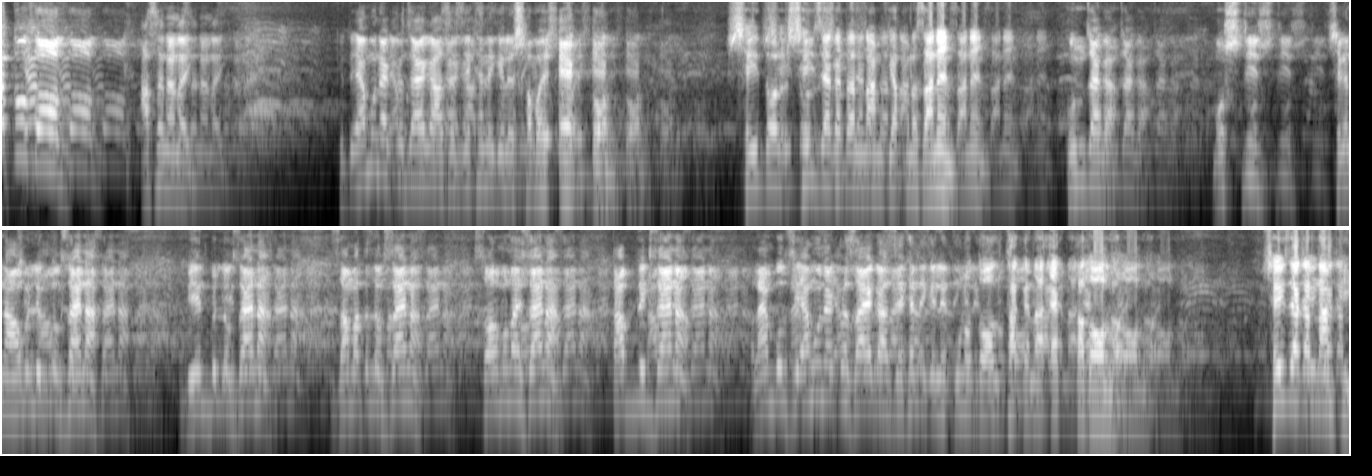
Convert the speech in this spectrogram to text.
এত দল আছে না নাই? কিন্তু এমন একটা জায়গা আছে যেখানে গেলে সবাই এক দল। সেই দল, সেই জায়গাটার নাম কি আপনারা জানেন? কোন জায়গা? মসজিদ। সেখানে আওয়ামী লীগ লোক যায় না। বিএনপির লোক যায় না। জামাতের লোক যায় না। চরমনায় যায় না। তাবলিক যায় না। তাহলে আমি বলছি, এমন একটা জায়গা যেখানে গেলে কোনো দল থাকে না, একটা দল হয়। সেই জায়গার নাম কি?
